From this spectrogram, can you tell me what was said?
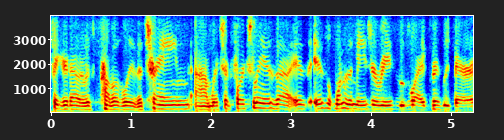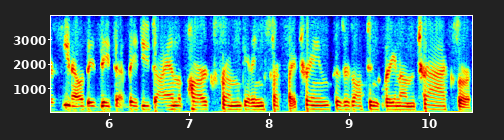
figured out it was probably the train, um, which unfortunately is, uh, is is one of the major reasons why grizzly bears, you know, they they they do die in the park from getting struck by trains because there's often grain on the tracks or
